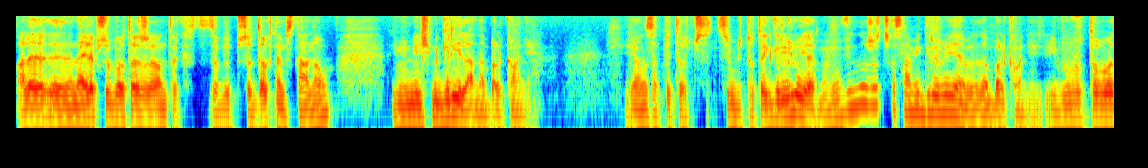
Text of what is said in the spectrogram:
ale y, najlepsze było to, że on tak sobie przed oknem stanął i my mieliśmy grilla na balkonie. I on zapytał, czy, czy my tutaj grillujemy. Mówi, no, że czasami grillujemy na balkonie. I było, to było,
